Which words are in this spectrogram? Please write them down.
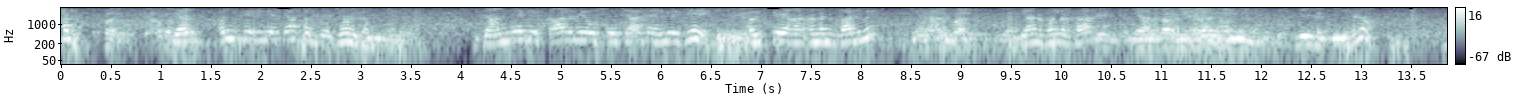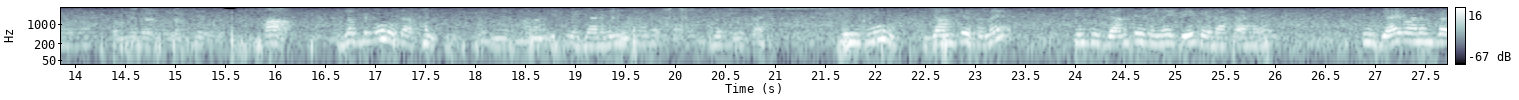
फल। ज्ञान, फल के लिए क्या शब्द है? ज्ञान गम्य जानने के काल में उसको क्या कहेंगे? ये। और इसके अनंत बाद में ज्ञान फल अर्थात ये है ना? हाँ लब्ध कौन होता है? फल। होता है किंतु जानते समय, किंतु जानते समय ये कहलाता है। तू ज्ञाय मानम का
